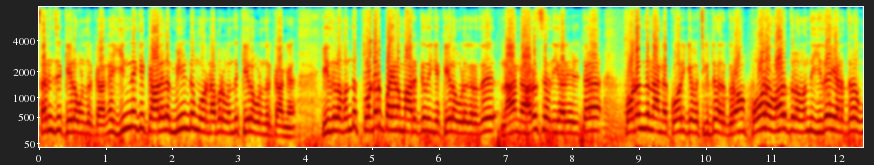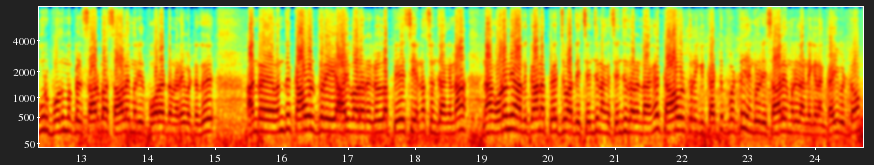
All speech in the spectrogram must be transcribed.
சரிஞ்சு கீழே விழுந்திருக்காங்க. இன்னைக்கு காலையில் மீண்டும் ஒரு நபர் வந்து கீழே விழுந்திருக்காங்க. இதில் வந்து தொடர் பயணமாக இருக்குது இங்கே கீழே விழுகிறது. நாங்கள் அரசு அதிகாரிகள்கிட்ட தொடர்ந்து நாங்கள் கோரிக்கை வச்சுக்கிட்டே இருக்கிறோம். போன வாரத்தில் வந்து இதே இடத்துல ஊர் பொதுமக்கள் சார்பாக சாலை மறியல் போராட்டம் நடைபெற்றது. அன்றைய வந்து காவல்துறை ஆய்வாளர்கள்லாம் பேசி என்ன செஞ்சாங்கன்னா நாங்கள் உடனே அதுக்கான பேச்சுவார்த்தை செஞ்சு நாங்கள் செஞ்சு தரேன்டாங்க. காவல்துறைக்கு கட்டுப்பட்டு எங்களுடைய சாலை முறையில் அன்னைக்கு நாங்கள் கைவிட்டோம்.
